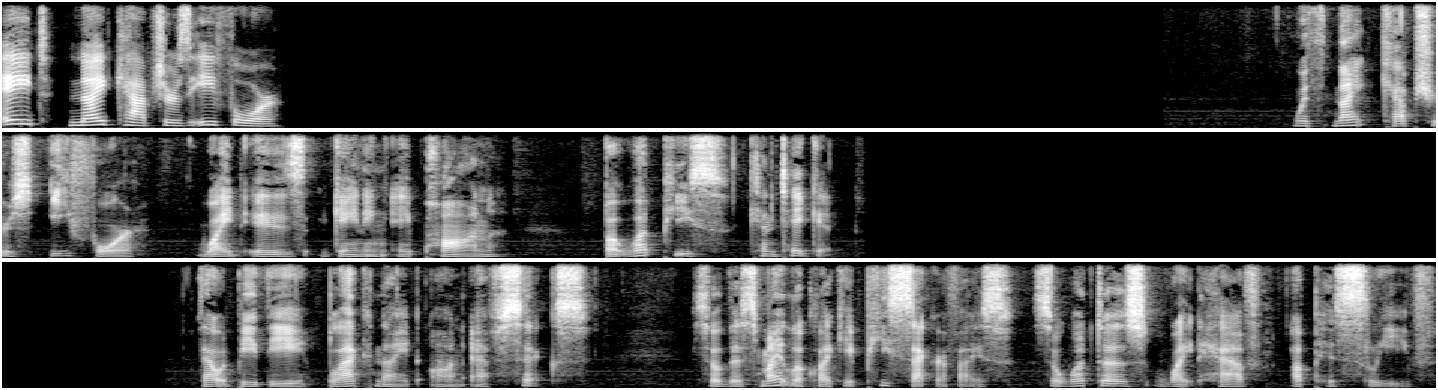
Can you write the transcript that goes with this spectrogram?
8. Knight captures e4. With knight captures e4, white is gaining a pawn, but what piece can take it? That would be the black knight on f6. So this might look like a piece sacrifice. So what does white have up his sleeve?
